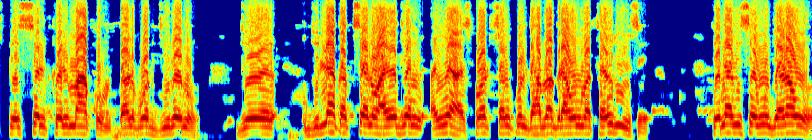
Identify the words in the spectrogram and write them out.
સ્પેશિયલ ખેલ મહાકુંભ ત્રણ પોઈન્ટ ઝીરોનું જે જિલ્લા કક્ષાનું આયોજન અહીંયા સ્પોર્ટ સંકુલ ધાબા ગ્રાઉન્ડમાં થઈ રહ્યું છે, તેના વિશે હું જણાવું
